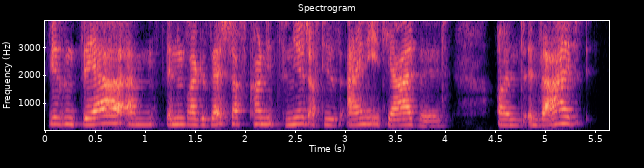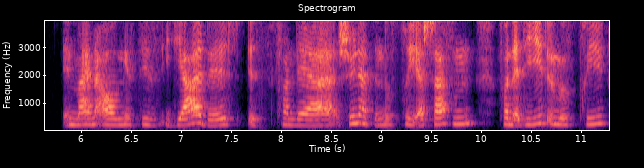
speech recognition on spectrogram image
wir sind sehr ähm, in unserer Gesellschaft konditioniert auf dieses eine Idealbild. Und in Wahrheit in meinen Augen ist dieses Idealbild ist von der Schönheitsindustrie erschaffen, von der Diätindustrie,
